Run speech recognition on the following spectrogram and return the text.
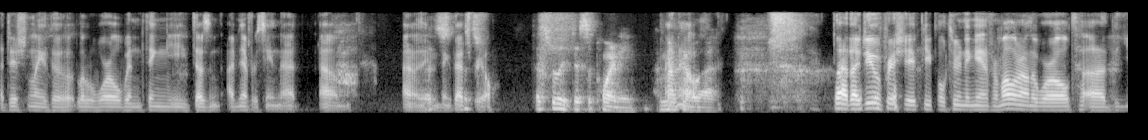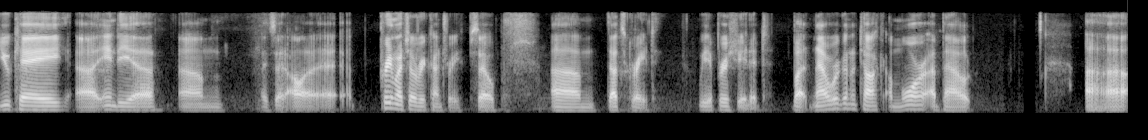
Additionally, the little whirlwind thingy doesn't. I've never seen that. Um, I don't even think that's, that's real. That's really disappointing. I'm not gonna lie. but I do appreciate people tuning in from all around the world, uh, the UK, uh, India, um, I said all, uh, pretty much every country. So um, that's great. We appreciate it. But now we're going to talk more about uh,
